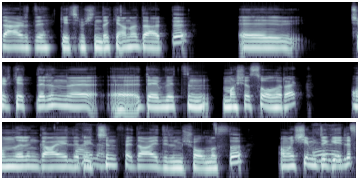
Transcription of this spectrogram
derdi, geçmişindeki ana derdi e, şirketlerin ve e, devletin maşası olarak onların gayeleri Aynen. için feda edilmiş olması. Ama şimdi Evet. gelip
